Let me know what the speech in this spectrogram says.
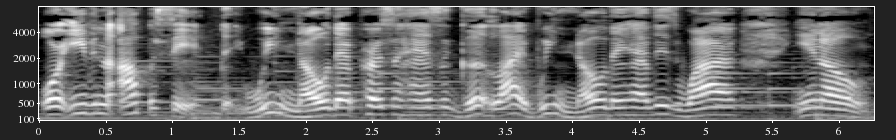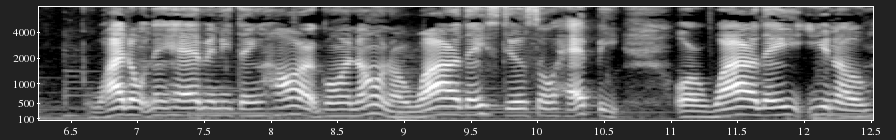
or even the opposite. We know that person has a good life. We know they have this. Why you know why don't they have anything hard going on? Or why are they still so happy? Or why are they you know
